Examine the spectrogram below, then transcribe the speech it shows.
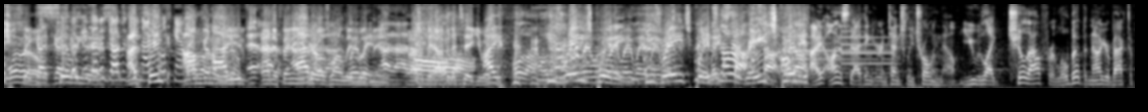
Wait, wait, So- guys, guys, guys, Is that a job as I an actual think scammer? I'm gonna leave, Adam, and if any Adam, girls want to leave wait, with wait, me, Adam, Adam. I'd be happy to oh, take you with me. hold on, hold He's rage Wait, wait, quitting. wait, wait, He's wait, wait. rage quitting. It's not a rage stop, quitting. I honestly, I think you're intentionally trolling now. You like chilled out for a little bit, but now you're back to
